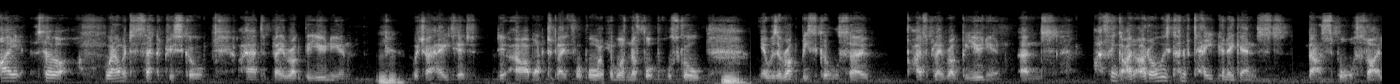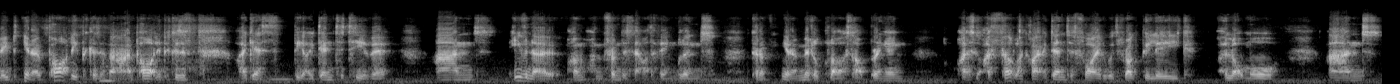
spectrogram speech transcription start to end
I so when I went to secondary school, I had to play rugby union, mm-hmm. which I hated. I wanted to play football. It wasn't a football school; mm. it was a rugby school. So I had to play rugby union, and I think I'd, I'd, always kind of taken against that sport slightly. You know, partly because of that, and partly because of, I guess, the identity of it. And even though I'm, I'm from the south of England, kind of you know middle class upbringing, I, I felt like I identified with rugby league a lot more and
